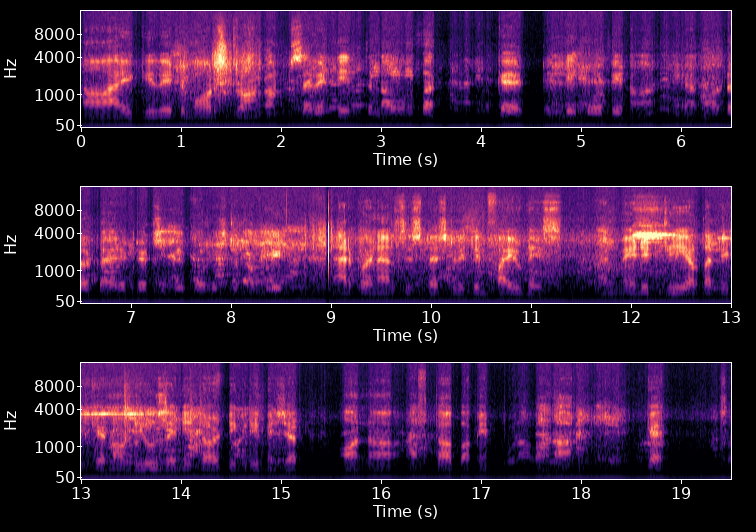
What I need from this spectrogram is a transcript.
Now I give it more strong on 17th November. Delhi court in, in an order directed city police to complete narco analysis test within five days and made it clear that it cannot use any third degree measure on uh, Aftab Amin Poonawala. Okay. So,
